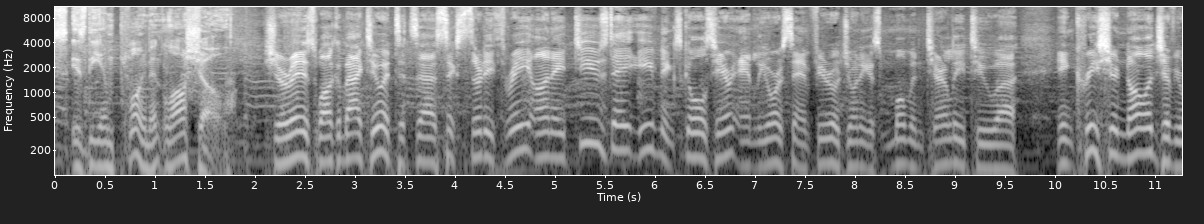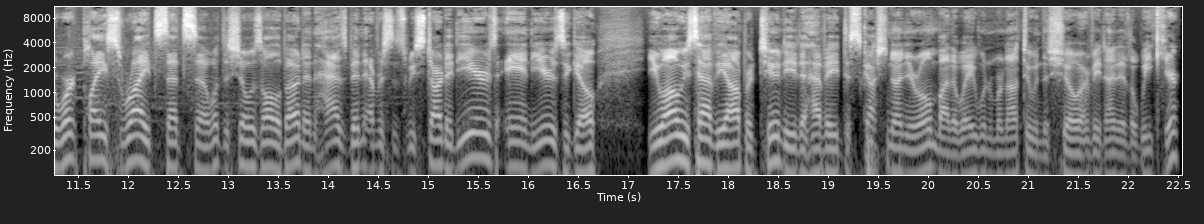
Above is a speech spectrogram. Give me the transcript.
This is the Employment Law Show. Sure is. Welcome back to it. It's uh, 6.33 on a Tuesday evening. Scholes here and Lior Samfiru joining us momentarily to uh, increase your knowledge of your workplace rights. That's uh, what the show is all about and has been ever since we started years and years ago. You always have the opportunity to have a discussion on your own, by the way, when we're not doing the show every night of the week here.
